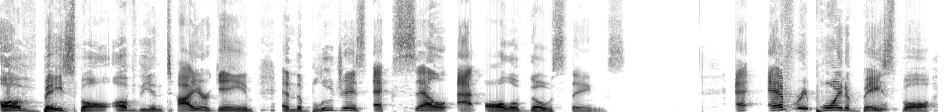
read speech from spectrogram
of baseball, of the entire game. And the Blue Jays excel at all of those things. At every point of baseball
